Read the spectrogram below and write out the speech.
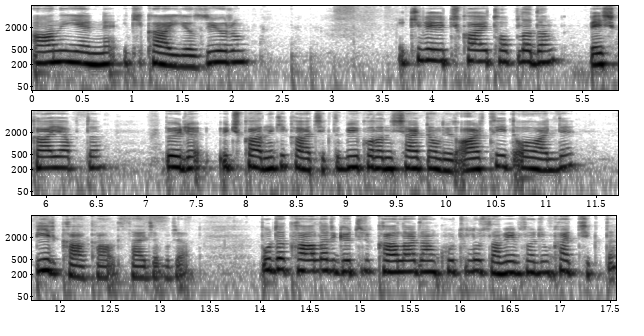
A'nın yerine 2K'yı yazıyorum. 2 ve 3K'yı topladım. 5K yaptı. Böyle 3K'dan 2K çıktı. Büyük olan işaretini alıyordu. Artıydı o halde 1K kaldı sadece burada. Burada K'ları götürüp K'lardan kurtulursam benim sonucum kaç çıktı?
